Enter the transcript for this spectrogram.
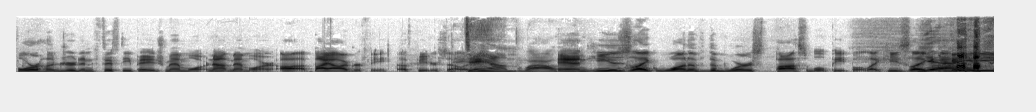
450 page memoir, not memoir, uh, biography of Peter Sellers. Damn. Wow. And he is like one of the worst possible people. Like he's like Yeah. maybe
